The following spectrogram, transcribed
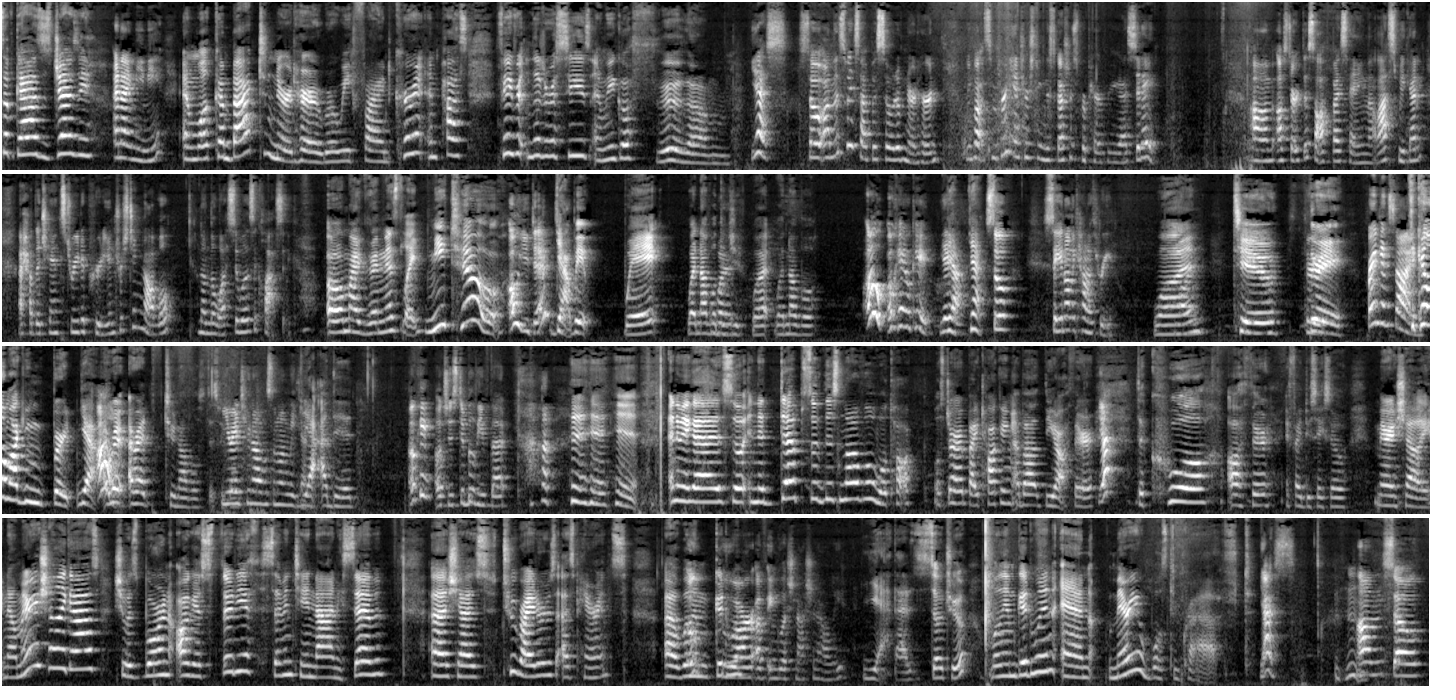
What's up, guys? It's Jazzy, And I'm Mimi. and welcome back to Nerd Herd, where we find current and past favorite literacies and we go through them. Yes. So on this week's episode of Nerd Herd, we've got some pretty interesting discussions prepared for you guys today. Um, I'll start this off by saying that last weekend I had the chance to read a pretty interesting novel. Nonetheless, it was a classic. Oh my goodness, like me too. Oh, you did? Yeah, wait, wait. What novel What? did you? What? What novel? Oh, okay, okay. Yeah, yeah. Yeah. So say it on the count of three. One, two, three. three. Frankenstein. To Kill a Mockingbird. Yeah, Oh. I read. I read two novels this week. You read two novels in one weekend. Yeah, I did. Okay, I'll choose to believe that. anyway, guys, so in the depths of this novel, we'll talk. We'll start by talking about the author. Yeah. The cool author, if I do say so, Mary Shelley. Now, Mary Shelley, guys, she was born August 30th, 1797. Uh, she has two writers as parents. Uh, William Oh, Goodwin. Who are of English nationality. yeah, that is so true. William Goodwin and Mary Wollstonecraft. Yes. Mhm. Um, so,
